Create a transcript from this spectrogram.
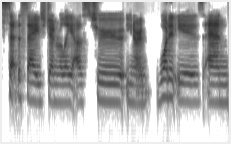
set the stage generally as to, you know, what it is and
